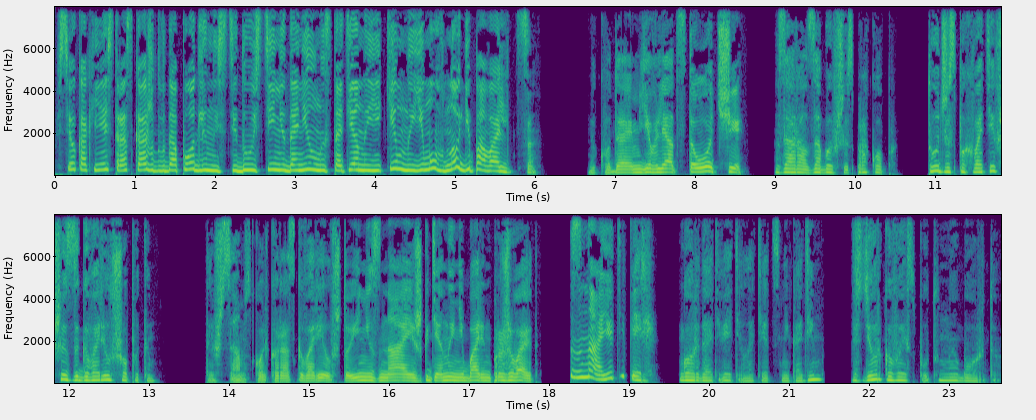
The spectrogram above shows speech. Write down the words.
Все как есть расскажут в доподлинности, да Устинья Даниловна с Татьяной Якимной ему в ноги повалится. «Да куда им являться-то, отчи?» — заорал забывшись Прокоп. Тут же, спохватившись, заговорил шепотом. Ты ж сам сколько раз говорил, что и не знаешь, где ныне барин проживает. Знаю теперь, гордо ответил отец Никодим, вздергивая спутанную бороду.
